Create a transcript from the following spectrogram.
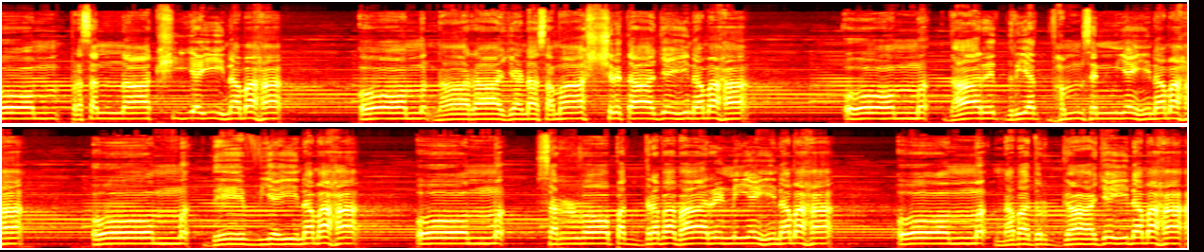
ॐ प्रसन्नाक्ष्यै नमः। ॐ नारायणसमाश्रितायै नमः। ॐ दारिद्र्यध्वंसिन्यै नमः। ॐ देव्यै नमः। ॐ सर्वोपद्रववारिण्यै नमः ॐ नवदुर्गायै नमः।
